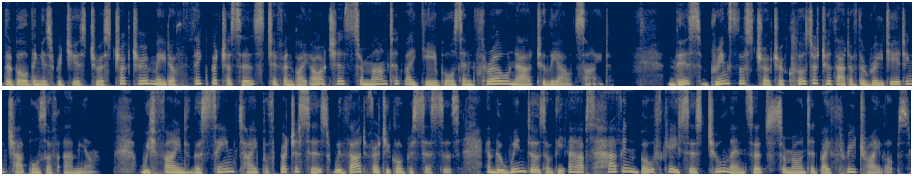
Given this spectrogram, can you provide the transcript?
The building is reduced to a structure made of thick buttresses stiffened by arches surmounted by gables and thrown out to the outside. This brings the structure closer to that of the radiating chapels of Amiens. We find the same type of buttresses without vertical recesses, and the windows of the apse have in both cases two lancets surmounted by three trilobes.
